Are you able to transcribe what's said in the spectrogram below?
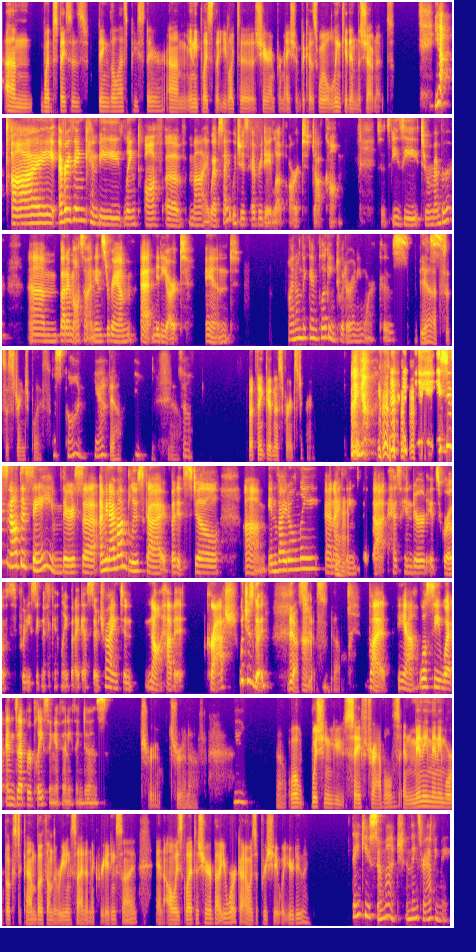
Um, web spaces being the last piece there. Um, any place that you'd like to share information because we'll link it in the show notes. Yeah, I everything can be linked off of my website, which is everydayloveart.com. So it's easy to remember. Um, but I'm also on Instagram at Nidhi Art, and I don't think I'm plugging Twitter anymore because Yeah, it's it's it's a strange place. It's gone. Yeah. Yeah. Yeah. So But thank goodness for Instagram. I know. it's just not the same. There's uh I mean I'm on Bluesky, but it's still um invite only and I Mhm. think that that has hindered its growth pretty significantly, but I guess they're trying to not have it crash, which is good. Yes, Um, yes, yeah. but yeah, we'll see what ends up replacing if anything does. True, true enough. Yeah. Yeah. Well, wishing you safe travels and many, many more books to come, both on the reading side and the creating side. And always glad to share about your work. I always appreciate what you're doing. Thank you so much and thanks for having me.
